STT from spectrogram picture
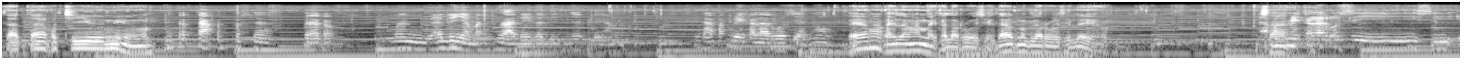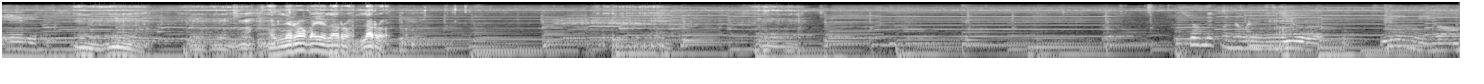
Tatakot si Yumi, oh. Natatakot pa siya. Pero, man, ano niya, masasanay na din yan. Kaya, dapat may kalaro siya, no? Kaya nga, kailangan may kalaro siya. Dapat maglaro sila, eh. oh. Sa, Dapat may kalaro si CL. mm, mm, mm, mm, mm. Maglaro kayo, laro, laro. Sumit mo naman yun. Yun, yun.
